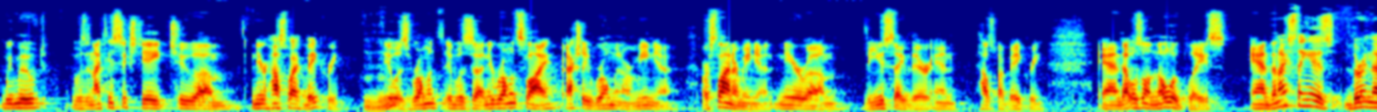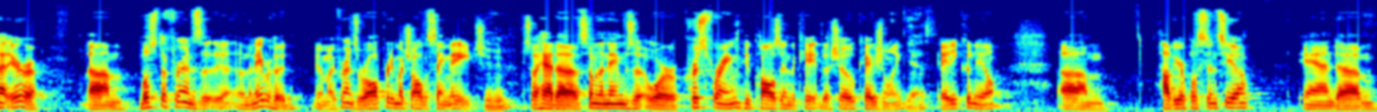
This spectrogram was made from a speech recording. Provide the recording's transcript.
we moved. It was in 1968 to um, near Housewife Bakery. Mm-hmm. It was Roman. It was uh, near Roman Sligh, actually Roman Armenia or Sligh in Armenia, near um, the U Save there and Housewife Bakery, and that was on Nowood Place. And the nice thing is, during that era, um, most of the friends uh, in the neighborhood, you know, my friends were all pretty much all the same age. Mm-hmm. So I had uh, some of the names were Chris Frame, who calls in the, ca- the show occasionally. Yes. Eddie Cunil, um, Javier Placencia, and um,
